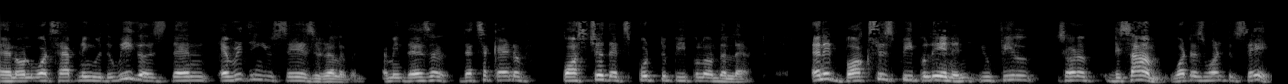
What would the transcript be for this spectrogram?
and on what's happening with the Uyghurs, then everything you say is irrelevant. I mean, there's a, that's a kind of posture that's put to people on the left. And it boxes people in and you feel sort of disarmed. What does one to say?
